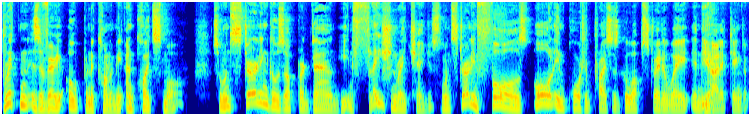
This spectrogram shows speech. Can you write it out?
Britain is a very open economy and quite small. So when sterling goes up or down, the inflation rate changes. So when sterling falls, all imported prices go up straight away in the Yeah. United Kingdom.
